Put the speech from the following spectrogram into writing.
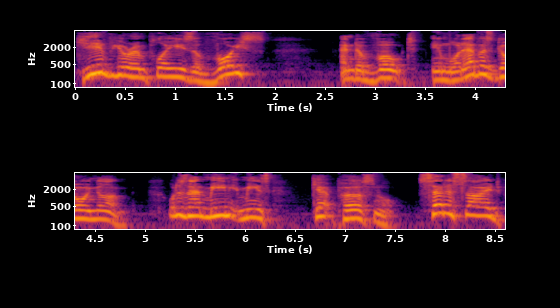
Give your employees a voice and a vote in whatever's going on. What does that mean? It means get personal. Set aside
